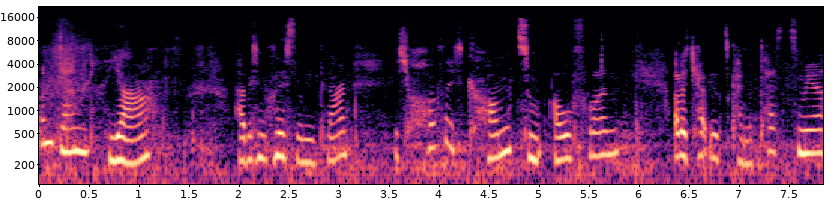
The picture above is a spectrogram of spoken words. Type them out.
Und dann, ja, habe ich noch nicht so einen Plan. Ich hoffe, ich komme zum Aufräumen. Aber ich habe jetzt keine Tests mehr.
